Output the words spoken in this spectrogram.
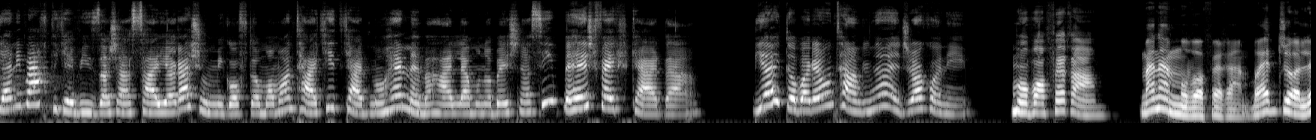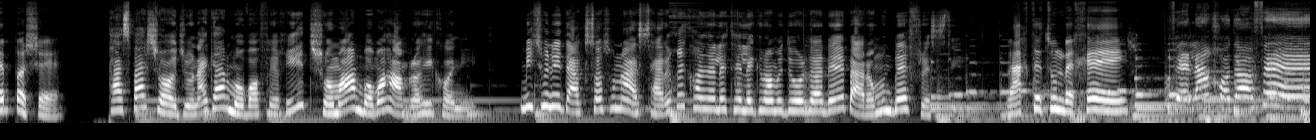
یعنی وقتی که ویزاش از سیارشون می‌گفت و مامان تاکید کرد مهم محلمون رو بشناسیم بهش فکر کردم. بیایید دوباره اون تمرین رو اجرا کنیم. موافقم. منم موافقم. باید جالب باشه. پس بچه ها جون اگر موافقید شما هم با ما همراهی کنید. می‌تونید عکساتون رو از طریق کانال تلگرام دردانه برامون بفرستید. وقتتون بخیر. فعلا خداحافظ.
